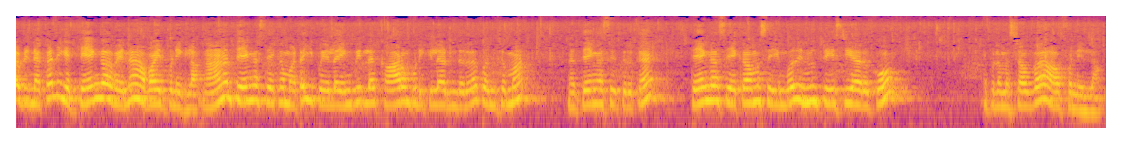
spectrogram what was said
அப்படின்னாக்கா நீங்கள் தேங்காய் வேணா அவாய்ட் பண்ணிக்கலாம். நானும் தேங்காய் சேர்க்க மாட்டேன். இப்போ இல்லை எங்கள் வீட்டில் காரம் பிடிக்கலன்றதுல கொஞ்சமாக நான் தேங்காய் சேர்த்துருக்கேன். தேங்காய் சேர்க்காம செய்யும்போது இன்னும் டேஸ்டியாக இருக்கும். இப்போ நம்ம ஸ்டவ்வை ஆஃப் பண்ணிடலாம்.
